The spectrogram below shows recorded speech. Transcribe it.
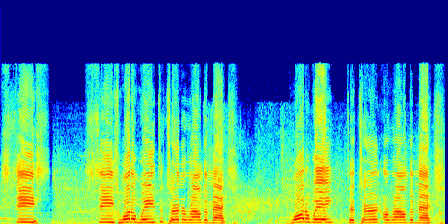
Sheesh. Sheesh. What a way to turn around the match. What a way to turn around the match.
